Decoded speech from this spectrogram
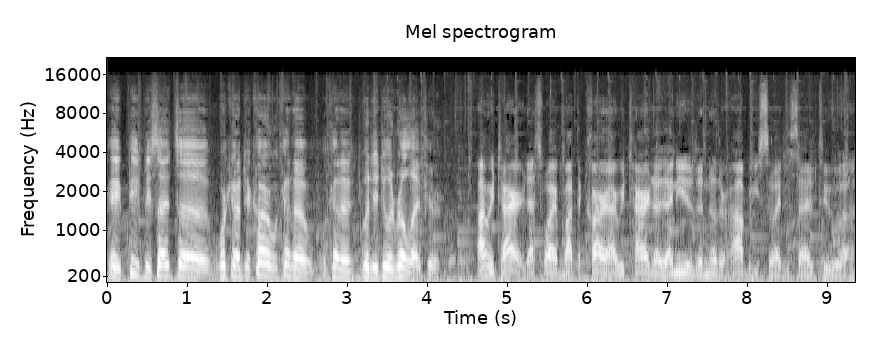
Hey, Pete. Besides uh, working on your car, what kind of what kind of what do you do in real life here? I'm retired. That's why I bought the car. I retired. I needed another hobby, so I decided to uh,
